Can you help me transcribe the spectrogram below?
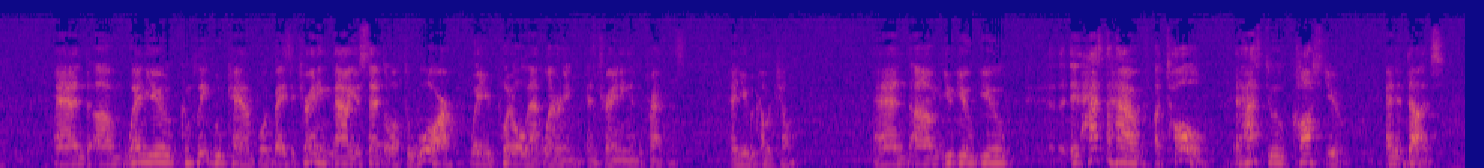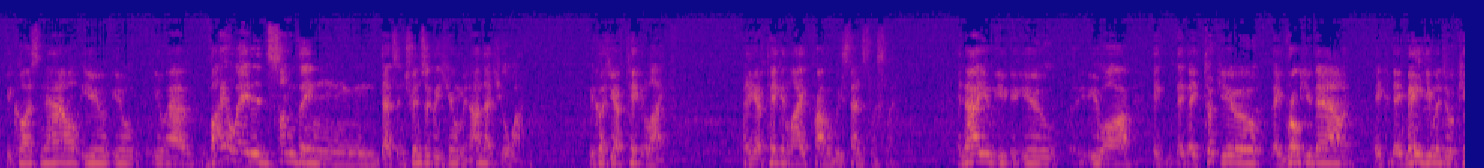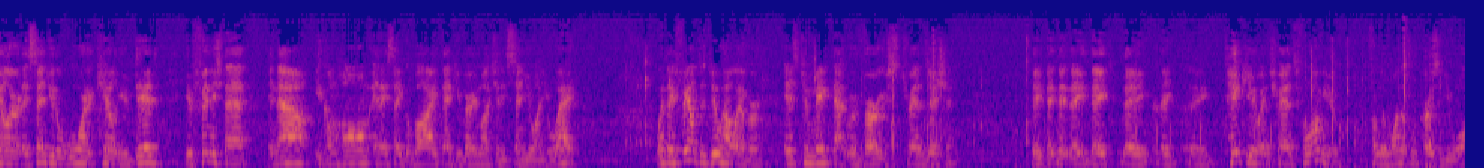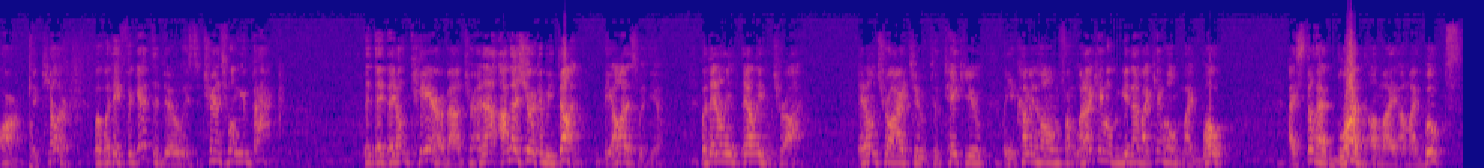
And um, when you complete boot camp or basic training, now you're sent off to war where you put all that learning and training into practice. And you become a killer. And um, you, you, you, it has to have a toll. It has to cost you. And it does. Because now you, you, you have violated something that's intrinsically human. I'm not sure why, Because you have taken life. And you have taken life probably senselessly. And now you, you, you, you are, they, they, took you, they broke you down, they, they made you into a killer, they sent you to war to kill, you did, you finished that, and now you come home and they say goodbye, thank you very much, and they send you on your way. What they failed to do, however, is to make that reverse transition. They, they, they, they, they, they, they, they take you and transform you from the wonderful person you are, the killer. But what they forget to do is to transform you back. They, they, they don't care about, and I, I'm not sure it can be done, to be honest with you. But they don't, even, they don't even try. They don't try to, to take you, when you're coming home from, when I came home from Vietnam, I came home by boat. I still had blood on my, on my boots.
